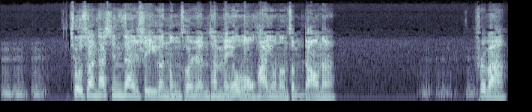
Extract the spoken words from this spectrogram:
嗯嗯嗯就算他现在是一个农村人，他没有文化，又能怎么着呢？嗯嗯嗯是吧？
